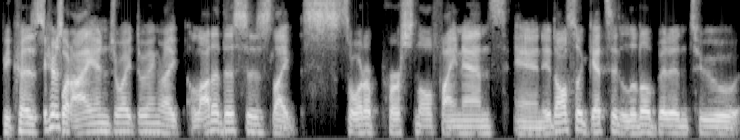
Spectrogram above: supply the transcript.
because here's what I enjoy doing. Like a lot of this is like sort of personal finance and it also gets it a little bit into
